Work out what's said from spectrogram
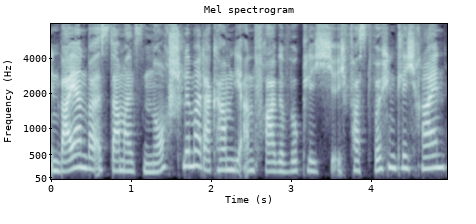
In Bayern war es damals noch schlimmer. Da kam die Anfrage wirklich fast wöchentlich rein.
